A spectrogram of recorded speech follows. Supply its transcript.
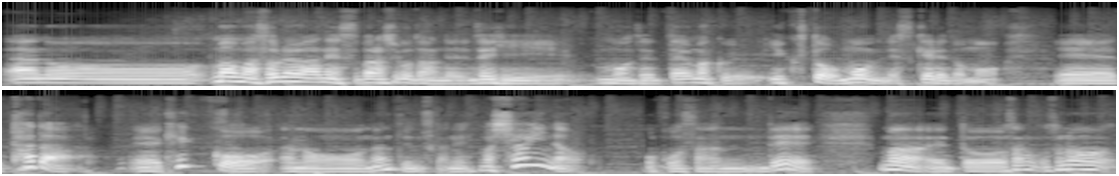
あのー、まあまあそれはね素晴らしいことなんで是非もう絶対うまくいくと思うんですけれども、えー、ただ、えー、結構あの何て言うんですかね、まあ、シャイなお子さんでまあえっ、とその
